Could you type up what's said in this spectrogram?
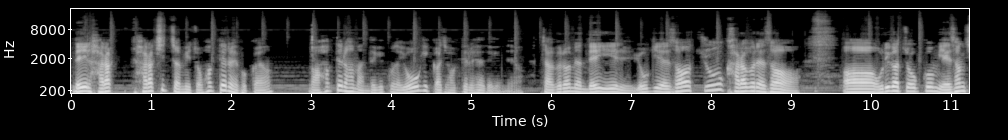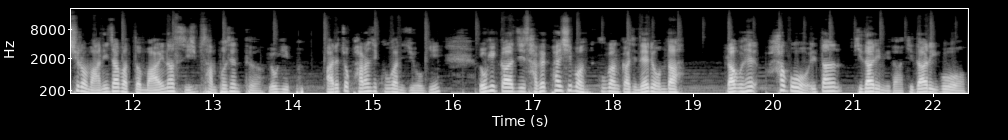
내일 하락 하락 시점이 좀 확대를 해볼까요? 아, 확대를 하면 안 되겠구나. 여기까지 확대를 해야 되겠네요. 자, 그러면 내일 여기에서 쭉 하락을 해서 어, 우리가 조금 예상치로 많이 잡았던 마이너스 23% 여기 아래쪽 파란색 구간이죠, 여기. 여기까지 480원 구간까지 내려온다. 라고 해, 하고 일단 기다립니다. 기다리고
